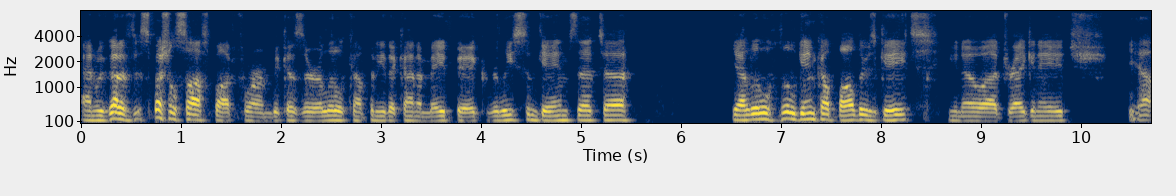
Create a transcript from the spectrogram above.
And we've got a special soft spot for them because they're a little company that kind of made big, released some games that, uh, yeah, a little little game called Baldur's Gate, you know, uh, Dragon Age, Yeah,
